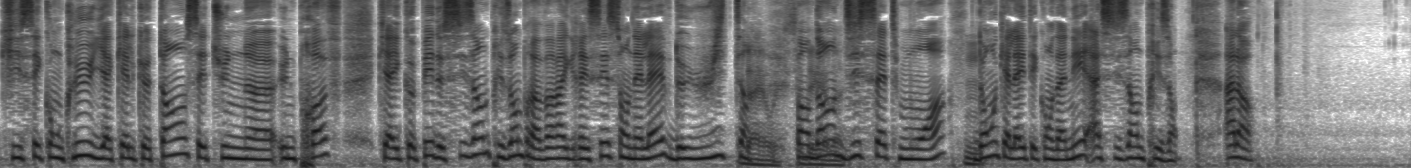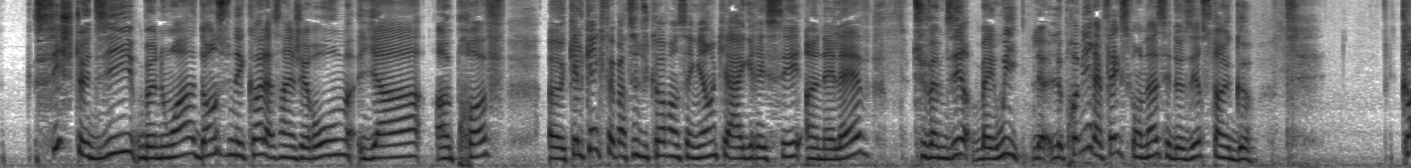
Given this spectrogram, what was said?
qui s'est conclue il y a quelque temps. C'est une euh, une prof qui a écopé de six ans de prison pour avoir agressé son élève de huit ans Ben oui, pendant dégueulasse. 17 mois. Donc, elle a été condamnée à six ans de prison. Alors, si je te dis, Benoît, dans une école à Saint-Jérôme, il y a un prof, euh, quelqu'un qui fait partie du corps enseignant qui a agressé un élève, tu vas me dire, ben oui, le, premier réflexe qu'on a, c'est de dire c'est un gars. Quand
